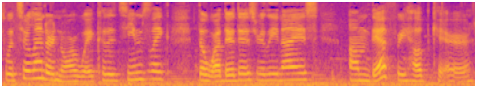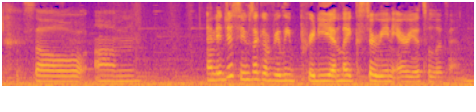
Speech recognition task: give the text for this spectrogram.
Switzerland or Norway because it seems like the weather there's really nice. Um, they have free healthcare, so um, and it just seems like a really pretty and like serene area to live in.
